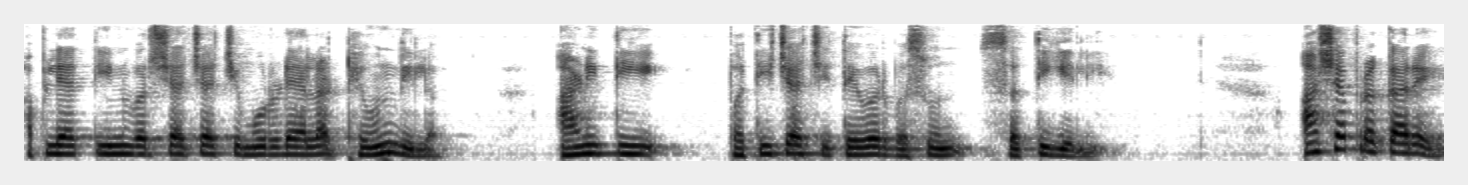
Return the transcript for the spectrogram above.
आपल्या तीन वर्षाच्या चिमुरड्याला ठेवून दिलं आणि ती पतीच्या चितेवर बसून सती गेली. अशा प्रकारे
